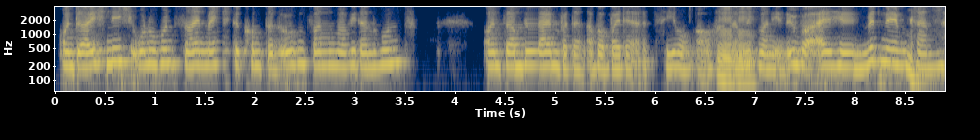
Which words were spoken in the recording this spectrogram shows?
Und da ich nicht ohne Hund sein möchte, kommt dann irgendwann mal wieder ein Hund. Und da bleiben wir dann aber bei der Erziehung auch, mhm. damit man ihn überall hin mitnehmen kann.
